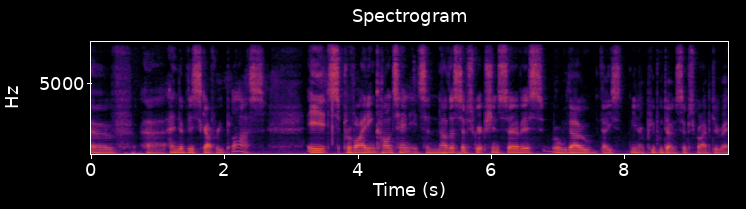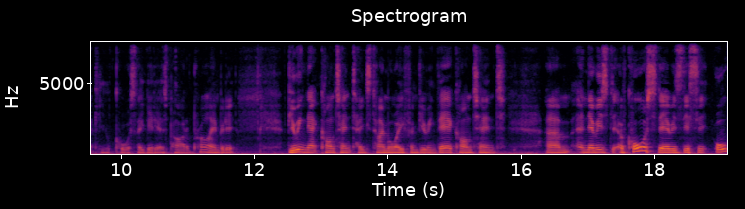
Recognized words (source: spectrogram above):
of uh, and of Discovery Plus. It's providing content. It's another subscription service, although they, you know, people don't subscribe directly. Of course, they get it as part of Prime, but it viewing that content takes time away from viewing their content. Um, and there is, of course, there is this uh,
